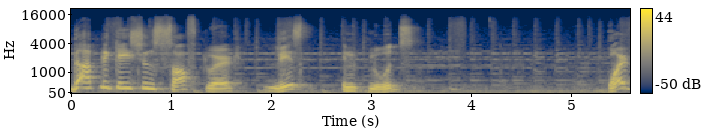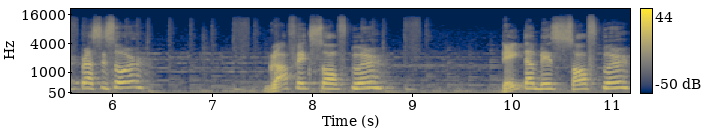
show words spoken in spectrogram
The application software list includes word processor, graphics software, database software,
